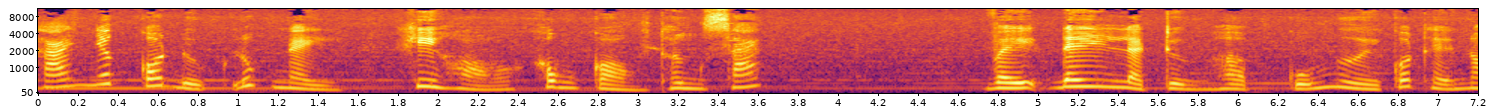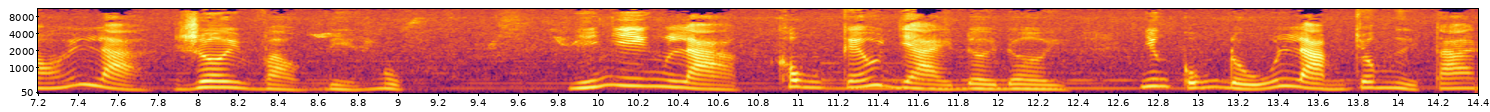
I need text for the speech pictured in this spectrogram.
khá nhất có được lúc này khi họ không còn thân xác. Vậy đây là trường hợp của người có thể nói là rơi vào địa ngục. Dĩ nhiên là không kéo dài đời đời, nhưng cũng đủ làm cho người ta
